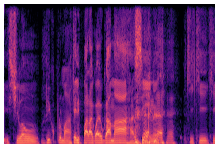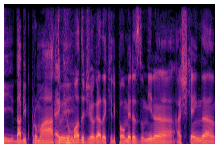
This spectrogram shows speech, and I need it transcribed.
estilão... Bico pro mato. Aquele paraguaio gamarra, assim, né? que, que, que dá bico pro mato É que e... o modo de jogar daquele Palmeiras do Mina, acho que ainda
